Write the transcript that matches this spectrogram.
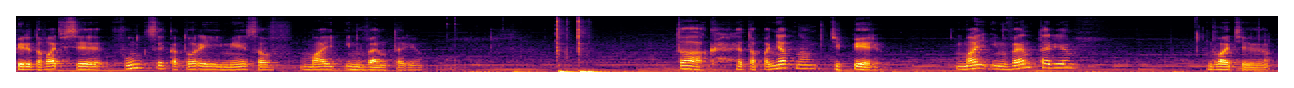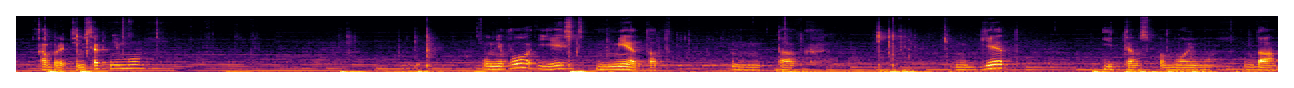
передавать все функции, которые имеются в MyInventory. Так, это понятно. Теперь MyInventory. Давайте обратимся к нему. У него есть метод. Так. Get items, по-моему. Да.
